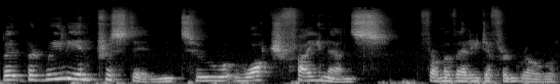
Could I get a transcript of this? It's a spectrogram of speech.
but but really interesting to watch finance from a very different role.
